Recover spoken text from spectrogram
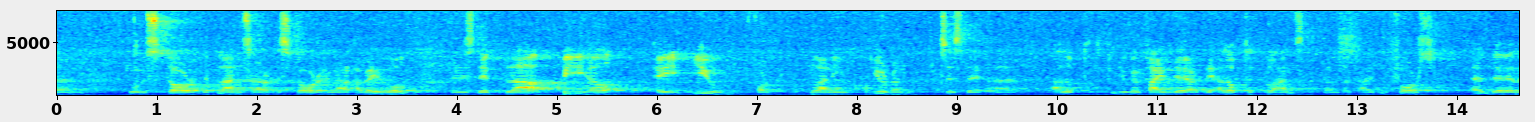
um, to store, the plans are stored and are available there is the PLA, P-L-A-U for planning urban, which is the uh, adopt, you can find there the adopted plans, the that are in force. And the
